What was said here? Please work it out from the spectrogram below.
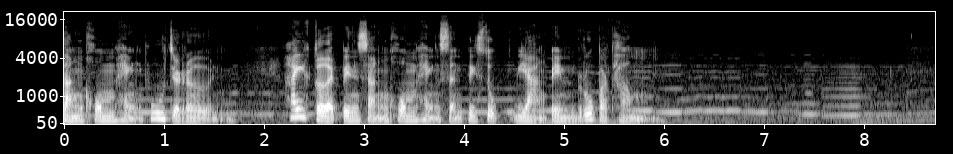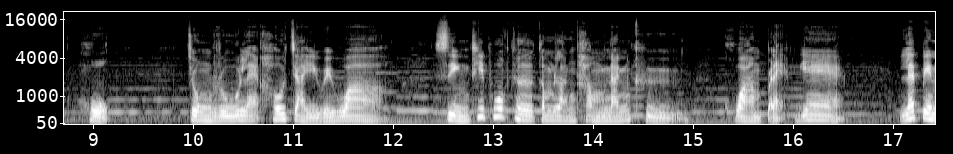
สังคมแห่งผู้เจริญ ให้เกิดเป็นสังคมแห่งสันติสุขอย่างเป็นรูปธรรม 6. จงรู้และเข้าใจไว้ว่า สิ่งที่พวกเธอกำลังทำนั้นคือ ความแปลกแยก และเป็น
